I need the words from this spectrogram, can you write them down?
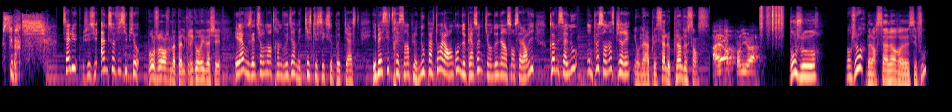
C'est parti Salut, je suis Anne-Sophie Supio. Bonjour, je m'appelle Grégory Vacher. Et là, vous êtes sûrement en train de vous dire, mais qu'est-ce que c'est que ce podcast? Eh bien, c'est très simple. Nous partons à la rencontre de personnes qui ont donné un sens à leur vie. Comme ça, nous, on peut s'en inspirer. Et on a appelé ça le plein de sens. Alors, on y va Bonjour Bonjour. Bah alors ça alors, euh, c'est fou.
